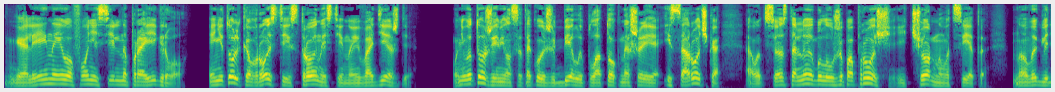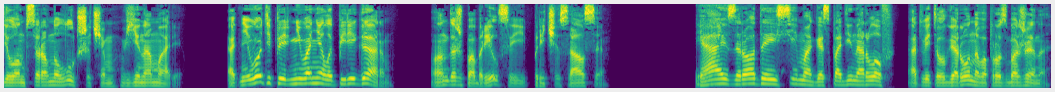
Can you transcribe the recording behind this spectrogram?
Галей на его фоне сильно проигрывал. И не только в росте и стройности, но и в одежде. У него тоже имелся такой же белый платок на шее и сорочка, а вот все остальное было уже попроще и черного цвета, но выглядел он все равно лучше, чем в Яномаре. От него теперь не воняло перегаром. Он даже побрился и причесался. «Я из рода Исима, господин Орлов», ответил Гаро на вопрос Бажена.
